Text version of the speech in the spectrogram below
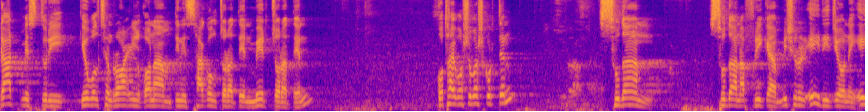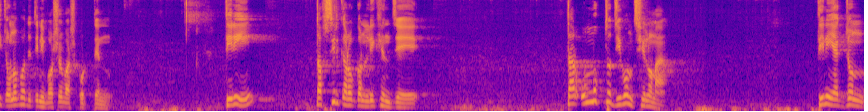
কাঠ মিস্তুরি, কেউ বলছেন রইল গনাম, তিনি ছাগল চড়াতেন মেট চড়াতেন। কোথায় বসবাস করতেন? সুদান সুদান, আফ্রিকা, মিশরের এই রিজিয়নে এই জনপদে তিনি বসবাস করতেন। তিনি তাফসির কারকগণ লিখেন যে, তার উন্মুক্ত জীবন ছিল না। তিনি একজন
